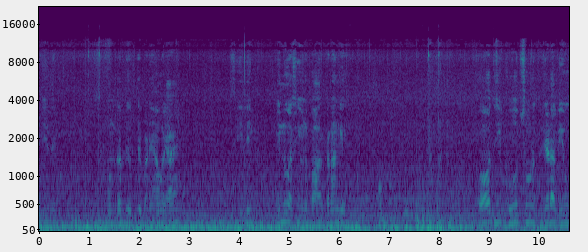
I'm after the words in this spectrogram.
ਇਹ ਦੇਖੋ, ਸਮੁੰਦਰ ਦੇ ਉੱਤੇ ਬਣਿਆ ਹੋਇਆ ਹੈ। ਸੀਲਿੰਗ ਇਹਨੂੰ ਅਸੀਂ ਹੁਣ ਪਾਰ ਕਰਾਂਗੇ। ਬਹੁਤ ਹੀ ਖੂਬਸੂਰਤ ਜਿਹੜਾ ਵਿਊ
